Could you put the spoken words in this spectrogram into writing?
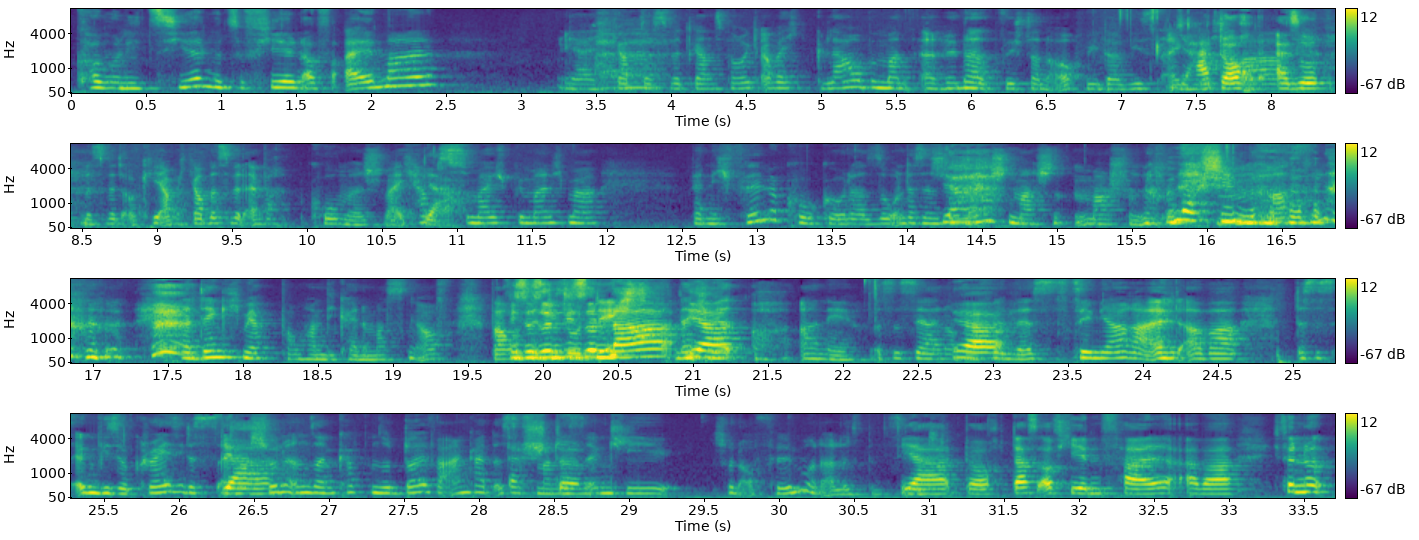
Kommunizieren mit so vielen auf einmal. Ja, ich glaube, das wird ganz verrückt. Aber ich glaube, man erinnert sich dann auch wieder, wie es eigentlich war. Ja, doch. War. Also, das wird okay. Aber ich glaube, es wird einfach komisch. Weil ich habe es ja. zum Beispiel manchmal, wenn ich Filme gucke oder so, und das sind ja. so Menschenmaschen, Maschen, Maschen. dann denke ich mir, warum haben die keine Masken auf? Warum Wieso sind, die, so, die so nah? Dann ja. ich mir, oh, ah nee, das ist ja noch ja. ein Film, der ist zehn Jahre alt, aber das ist irgendwie so crazy, dass es einfach schon in unseren Köpfen so doll verankert ist, das dass man stimmt. das irgendwie schon auf Filme und alles bezieht. Ja, doch, das auf jeden Fall. Aber ich finde,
